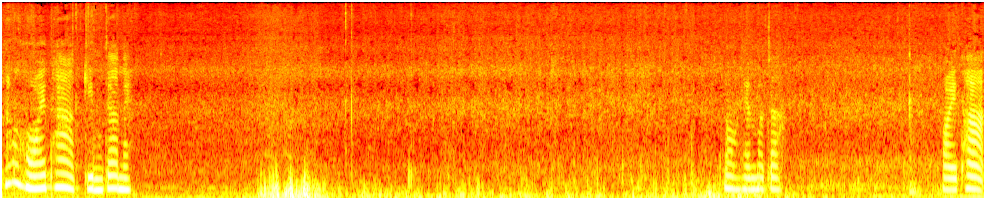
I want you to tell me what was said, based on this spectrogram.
ทั้งหอยทากกินจ้าเนี่ยน้องเห็นมาจ้ะหอยทาก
